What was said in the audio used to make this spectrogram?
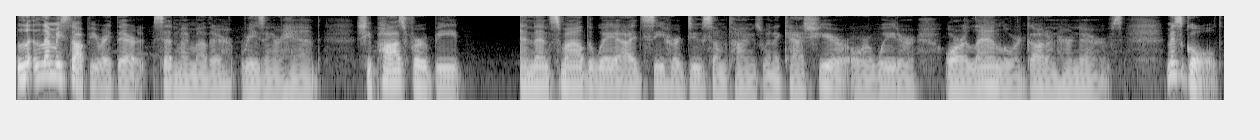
"L- let me stop you right there, said my mother, raising her hand. She paused for a beat and then smiled the way I'd see her do sometimes when a cashier or a waiter or a landlord got on her nerves. Miss Gold,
